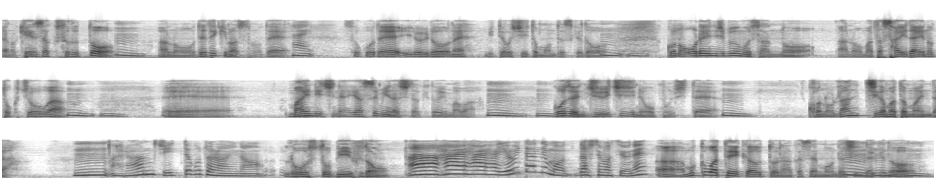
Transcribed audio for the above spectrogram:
あの検索すると、うん。あの出てきますので、はい、そこでいろいろね見てほしいと思うんですけど、うんうん。このオレンジブームさんのあのまた最大の特徴は、うんうん。えー毎日ね休みなしだけど今は、うんうん。午前11時にオープンして、うん。このランチがまたうまいんだ。うんあランチ行ったことないな。ローストビーフ丼。あーはいはいはい。読谷でも出してますよね。あー向こうはテイクアウトなんか専門らしいんだけど、うんうん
